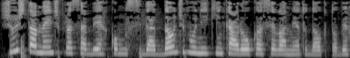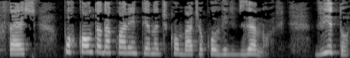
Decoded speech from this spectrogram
justamente para saber como o cidadão de Munique encarou o cancelamento da Oktoberfest por conta da quarentena de combate ao Covid-19. Vitor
